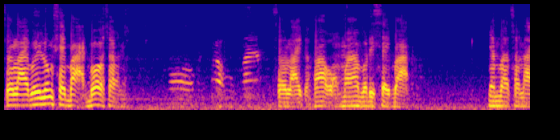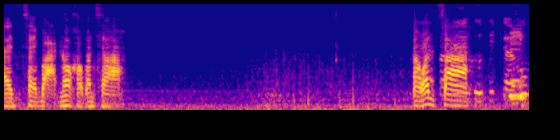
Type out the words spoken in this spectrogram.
สลายบ่ได้ลงใส่บาทบ่เช้านี่บ่มันเข้าออกมาสลายกับผ้าออกมาบ่ได้ใส่บาทยันว่าสลายใส่บาทเนอกเขาพรรษาเขาพรรษาตูจิตกับลุง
